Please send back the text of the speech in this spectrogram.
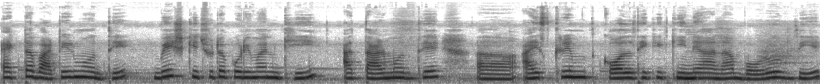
একটা বাটির মধ্যে বেশ কিছুটা পরিমাণ ঘি আর তার মধ্যে আইসক্রিম কল থেকে কিনে আনা বরফ দিয়ে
